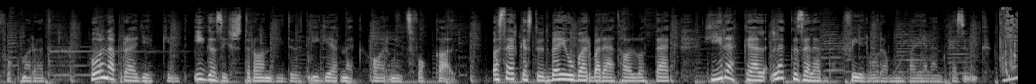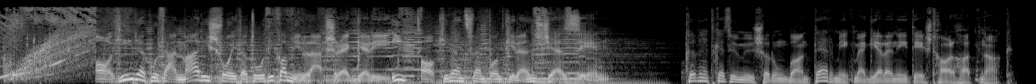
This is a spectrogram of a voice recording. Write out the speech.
fok marad. Holnapra egyébként igazi strandidőt ígérnek 30 fokkal. A szerkesztőt Bejó Barbarát hallották, hírekkel legközelebb fél óra múlva jelentkezünk. A hírek után már is folytatódik a millás reggeli, itt a 90.9 jazz Következő műsorunkban termék megjelenítést hallhatnak.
